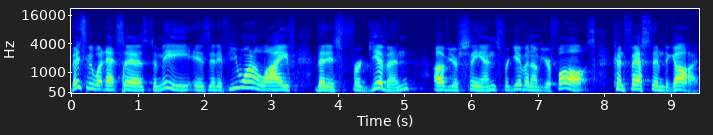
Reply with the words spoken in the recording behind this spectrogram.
basically, what that says to me is that if you want a life that is forgiven of your sins, forgiven of your faults, confess them to God.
